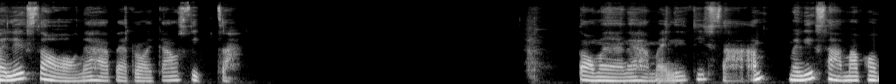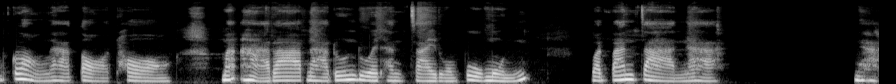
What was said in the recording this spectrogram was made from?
มายเลขสองนะคะแปดร้อยเก้าสิบจ้ะ ต่อมานะคะหมายเลขที่สามหมายเลขสามมาพร้อมกล่องนะคะ ต่อทอง มหาราบนะคะ รุ่นรวยทันใจหลวงปู่หมุน วัดบ้านจานนะคะนะคะ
